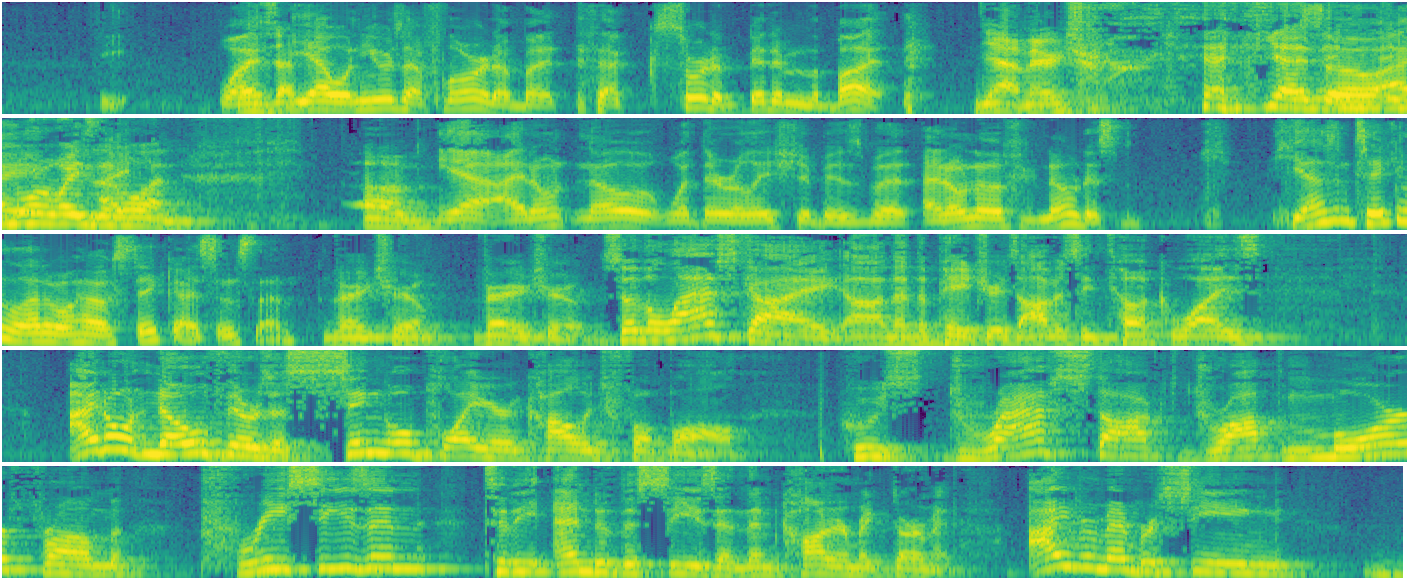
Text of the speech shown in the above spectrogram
he- Well, that? yeah, when he was at Florida, but that sort of bit him in the butt. Yeah, very true. yeah, in- So in, in I- more ways than I- one. Um, Yeah, I don't know what their relationship is, but I don't know if you've noticed. He hasn't taken a lot of Ohio State guys since then. Very true. Very true. So the last guy uh, that the Patriots obviously took was I don't know if there's a single player in college football whose draft stock dropped more from preseason to the end of the season than Conor McDermott. I remember seeing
